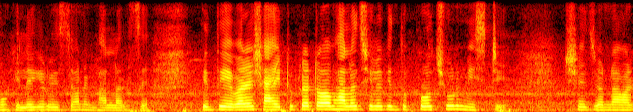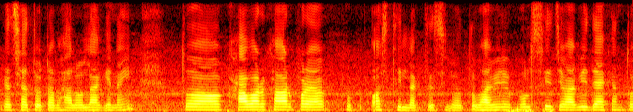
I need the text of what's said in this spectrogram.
মুখে লেগে রয়েছে অনেক ভালো লাগছে। কিন্তু এবারে শাহি টুকরাটাও ভালো ছিল, কিন্তু প্রচুর মিষ্টি। সেজন্য আমার কাছে এতটা ভালো লাগে নাই। তো খাবার খাওয়ার পরে খুব অস্থির লাগতেছিল। তো ভাবি, বলছি যে, ভাবি, দেখেন তো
